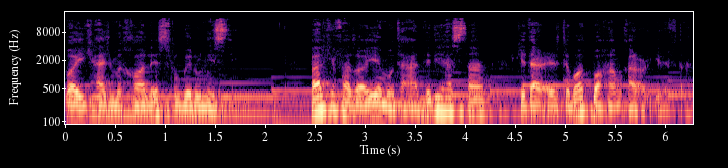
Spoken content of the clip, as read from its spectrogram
با یک حجم خالص روبرو نیستیم بلکه فضایی متعددی هستند که در ارتباط با هم قرار گرفتند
